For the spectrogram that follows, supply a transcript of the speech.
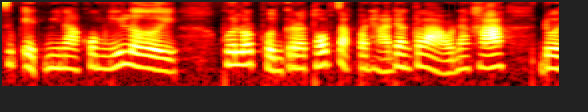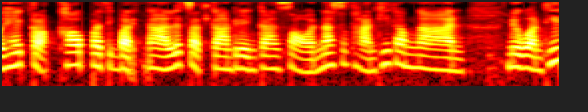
31 มีนาคมนี้เลย เพื่อลดผลกระทบจากปัญหาดังกล่าวนะคะ โดยให้กลับเข้าปฏิบัติงานและจัดการเรียนการสอนณสถานที่ทำงาน ในวันที่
